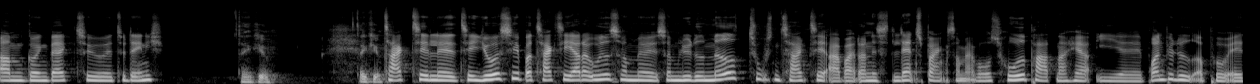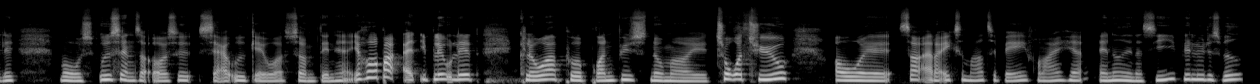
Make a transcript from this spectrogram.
I'm going back to uh, to Danish. Thank you. Thank you. Tak til, øh, til Josip, og tak til jer derude, som, øh, som lyttede med. Tusind tak til Arbejdernes Landsbank, som er vores hovedpartner her i øh, Brøndby Lyd, og på alle vores udsendelser, også særudgaver som den her. Jeg håber, at I blev lidt klogere på Brøndbys nummer øh, 22, og øh, så er der ikke så meget tilbage fra mig her, andet end at sige, vi lyttes ved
